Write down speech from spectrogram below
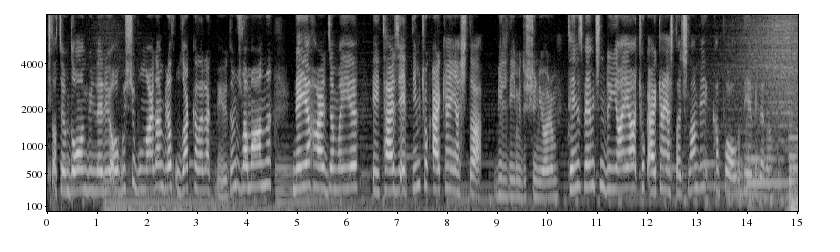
işte atıyorum doğum günleri, o bu şu bunlardan biraz uzak kalarak büyüdüm. Zamanı neye harcamayı e, tercih ettiğimi çok erken yaşta bildiğimi düşünüyorum. Tenis benim için dünyaya çok erken yaşta açılan bir kapı oldu diyebilirim.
